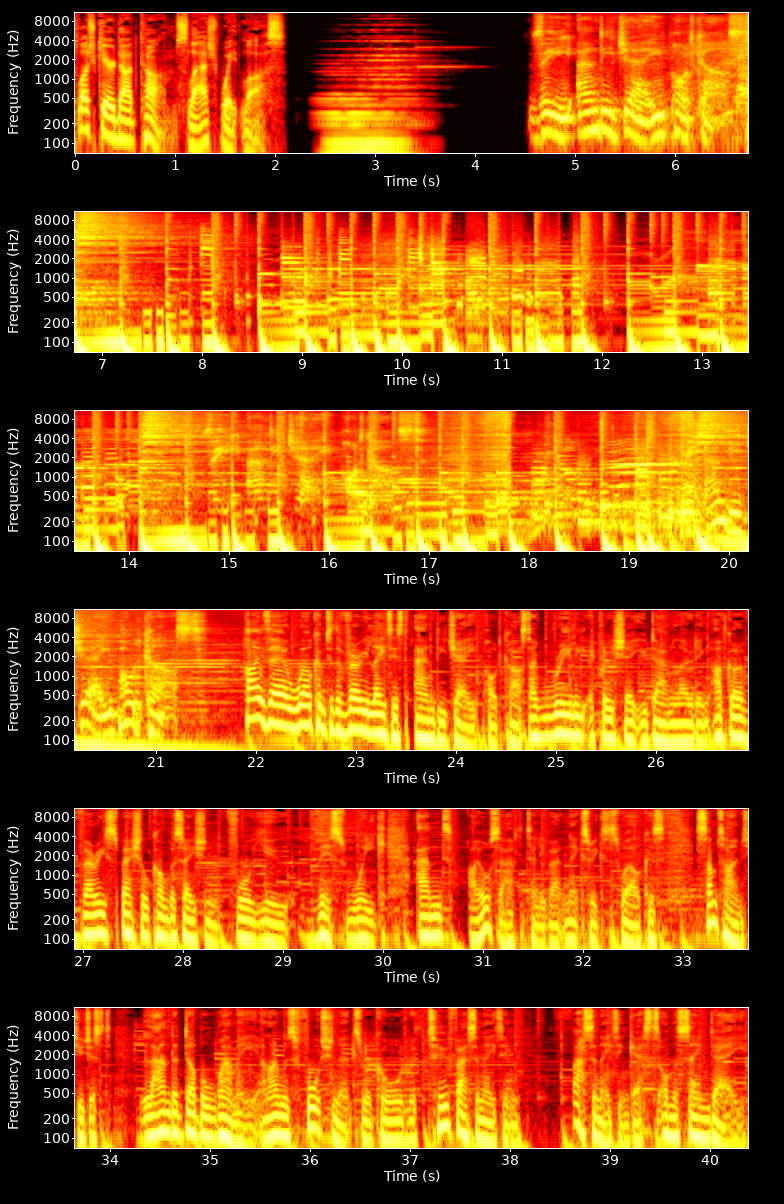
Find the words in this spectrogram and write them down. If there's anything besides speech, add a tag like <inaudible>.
plushcare.com slash weight loss. The Andy Jaye Podcast. The Andy Jaye Podcast. The Andy Jaye Podcast. Hi there, welcome to the very latest Andy Jaye podcast. I really appreciate you downloading. I've got a very special conversation for you this week, and I also have to tell you about next week's as well, because sometimes you just land a double whammy, and I was fortunate to record with two fascinating, fascinating guests on the same day.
